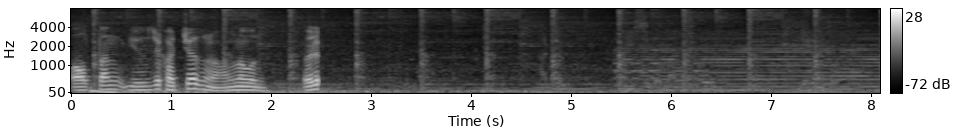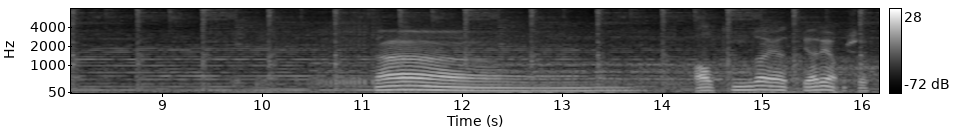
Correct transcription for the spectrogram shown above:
Alttan gizlice kaçacağız mı? Anlamadım. Öyle Ha. Altında evet yer yapmışlar.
